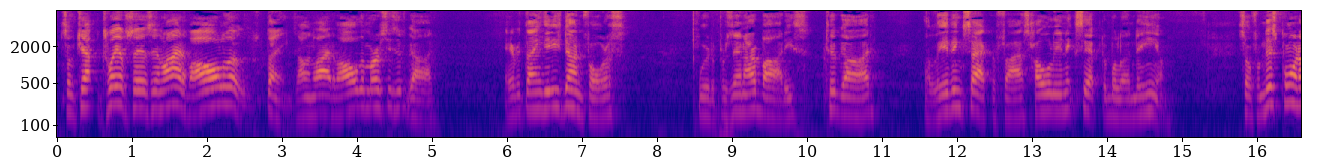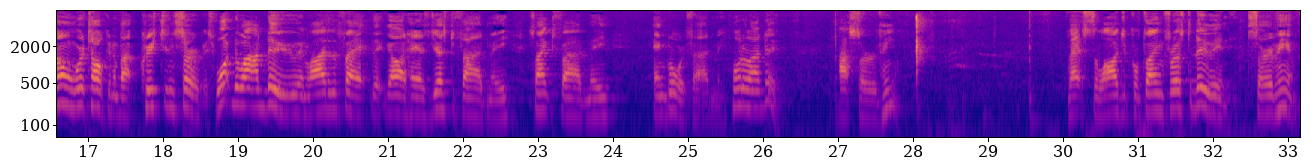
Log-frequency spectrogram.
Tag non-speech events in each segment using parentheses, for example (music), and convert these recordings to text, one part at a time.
So, chapter 12 says, in light of all of those things, in light of all the mercies of God, everything that He's done for us, we're to present our bodies to God, a living sacrifice, holy and acceptable unto Him. So, from this point on, we're talking about Christian service. What do I do in light of the fact that God has justified me, sanctified me, and glorified me? What do I do? I serve Him. That's the logical thing for us to do, isn't it? Serve Him.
